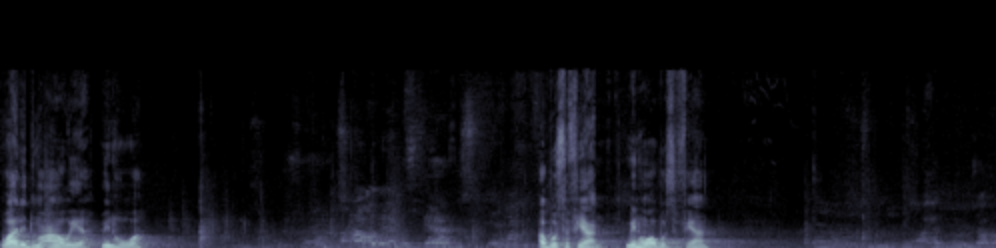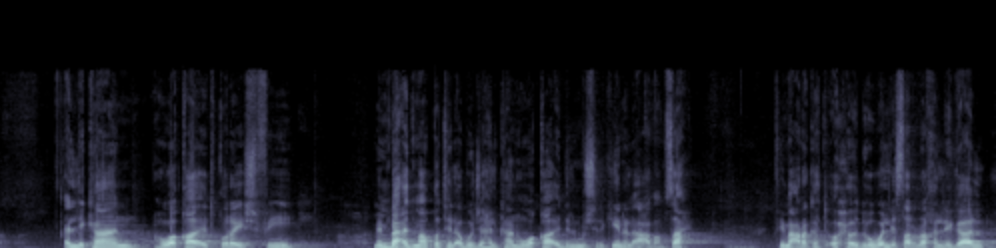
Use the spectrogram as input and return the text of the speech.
والد معاوية مين هو؟ أبو سفيان. مين هو أبو سفيان؟ اللي كان هو قائد قريش في من بعد ما قتل أبو جهل كان هو قائد المشركين الأعظم صح؟ في معركة أحد هو اللي صرخ اللي قال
